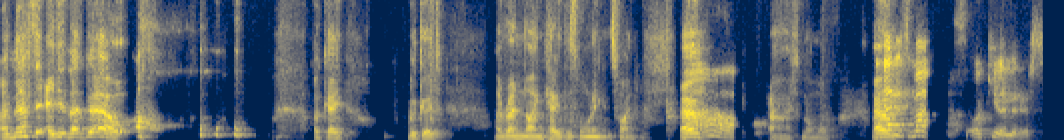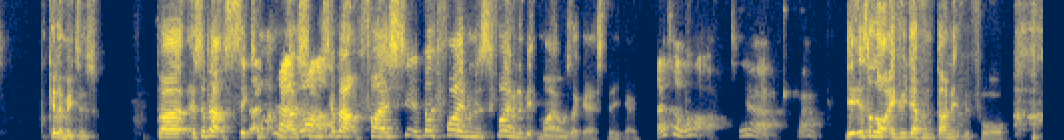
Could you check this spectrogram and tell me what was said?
I may have to edit that bit out. okay, we're good. I ran 9k this morning. It's fine. Um, wow. Oh, it's normal. Um, that is miles or kilometers? Kilometers. But it's about six miles. No, it's about five, about five and five and a bit miles, I guess. There you go. That's a lot. Yeah. Wow. It is a lot if you haven't done it before.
